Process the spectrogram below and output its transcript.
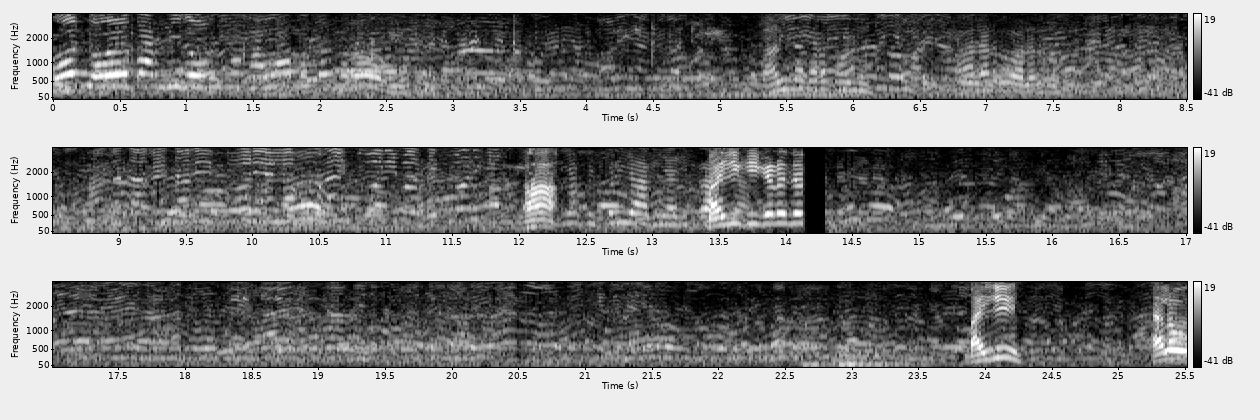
ਉਹ ਟੋਏ ਭਰਨ ਦੀ ਲੋੜ ਨਹੀਂ ਖਾਲਾ ਪੱਤਰ ਕਰੋ ਪਾਣੀ ਨਾ ਕਰੋ ਕੋਈ ਆ ਲੈਣ ਦੋ ਆ ਲੈਣ ਦੋ ਹਾਂ। ਪਿੱਪਲੀ ਆ ਗਈਆਂ ਜੀ ਬਾਈ ਜੀ, ਕੀ ਕਹਿਣਾ ਚਾਹੁੰਦੇ? ਬਾਈ ਜੀ ਹੈਲੋ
